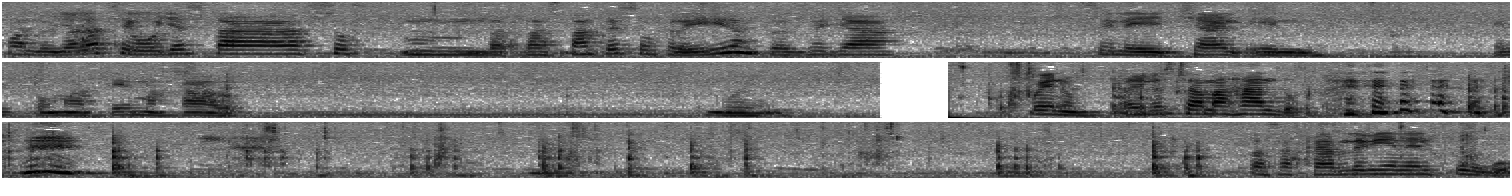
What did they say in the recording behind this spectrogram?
Cuando ya la cebolla está sof- mm, ba- bastante sofreída, entonces ya se le echa el, el, el tomate majado. Bueno. Bueno, ahí lo está majando. Para sacarle bien el jugo.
